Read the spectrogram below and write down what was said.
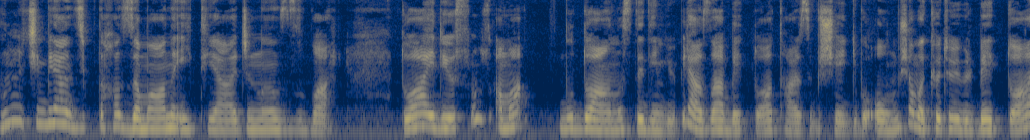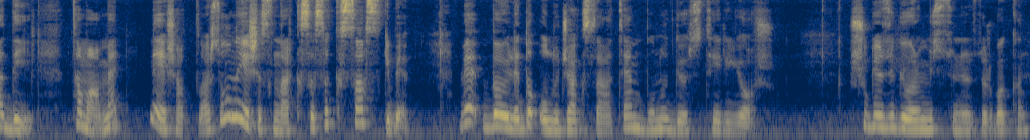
Bunun için birazcık daha zamana ihtiyacınız var. Dua ediyorsunuz ama bu duanız dediğim gibi biraz daha beddua tarzı bir şey gibi olmuş ama kötü bir beddua değil. Tamamen ne yaşattılarsa onu yaşasınlar. Kısasa kısas gibi. Ve böyle de olacak zaten bunu gösteriyor. Şu gözü görmüşsünüzdür bakın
